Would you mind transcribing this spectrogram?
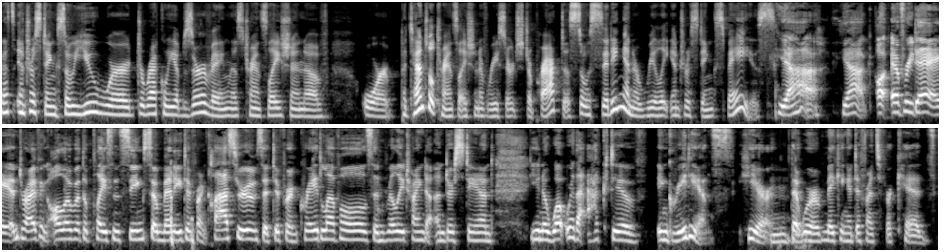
That's interesting. So you were directly observing this translation of or potential translation of research to practice. So sitting in a really interesting space. Yeah yeah, uh, every day and driving all over the place and seeing so many different classrooms at different grade levels and really trying to understand, you know, what were the active ingredients here mm-hmm. that were making a difference for kids.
